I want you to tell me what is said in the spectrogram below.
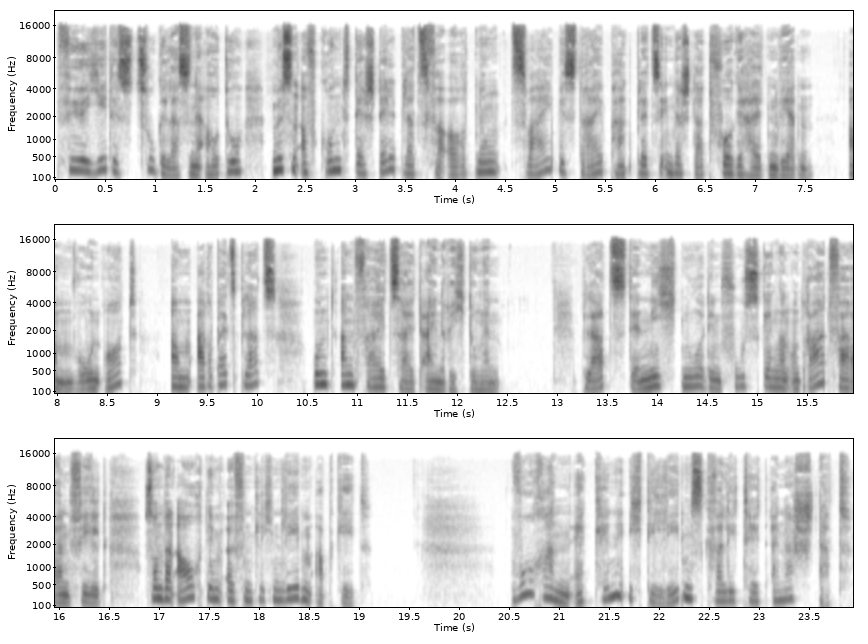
Für jedes zugelassene Auto müssen aufgrund der Stellplatzverordnung zwei bis drei Parkplätze in der Stadt vorgehalten werden. Am Wohnort am Arbeitsplatz und an Freizeiteinrichtungen. Platz, der nicht nur den Fußgängern und Radfahrern fehlt, sondern auch dem öffentlichen Leben abgeht. Woran erkenne ich die Lebensqualität einer Stadt?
